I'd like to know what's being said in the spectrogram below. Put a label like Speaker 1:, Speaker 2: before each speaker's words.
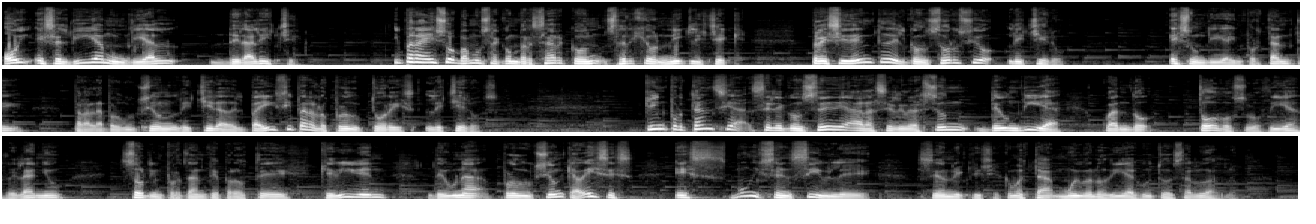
Speaker 1: Hoy es el Día Mundial de la Leche. Y para eso vamos a conversar con Sergio Niklicek, presidente del consorcio lechero. Es un día importante para la producción lechera del país y para los productores lecheros. ¿Qué importancia se le concede a la celebración de un día cuando todos los días del año son importantes para ustedes que viven de una producción que a veces es muy sensible Señor Niclicia, ¿cómo está? Muy buenos días, gusto de saludarlo.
